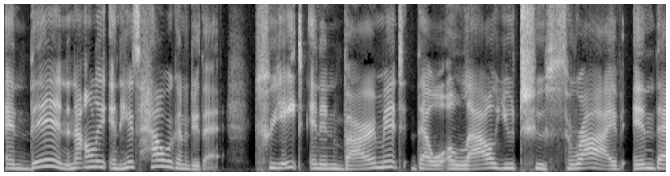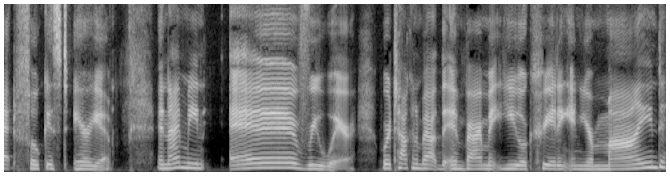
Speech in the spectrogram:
And then, not only, and here's how we're going to do that create an environment that will allow you to thrive in that focused area. And I mean, everywhere. We're talking about the environment you are creating in your mind,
